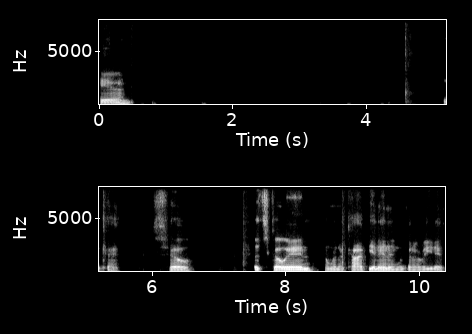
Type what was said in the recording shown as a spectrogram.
here. Okay, so let's go in. I'm gonna copy it in and we're gonna read it.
